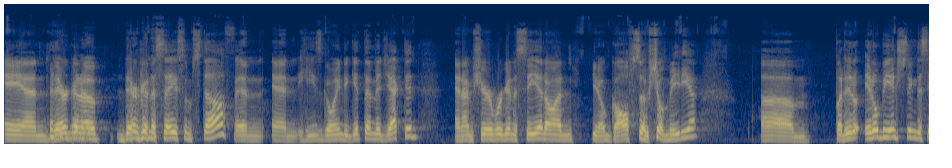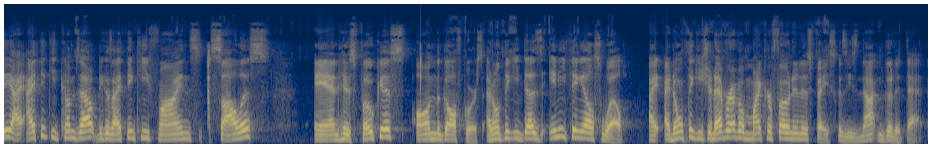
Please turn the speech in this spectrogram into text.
and they're gonna they're gonna say some stuff, and and he's going to get them ejected. And I'm sure we're going to see it on you know golf social media. Um, but it'll it'll be interesting to see. I, I think he comes out because I think he finds solace and his focus on the golf course. I don't think he does anything else well. I, I don't think he should ever have a microphone in his face because he's not good at that.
